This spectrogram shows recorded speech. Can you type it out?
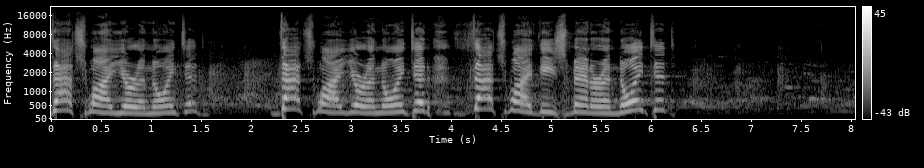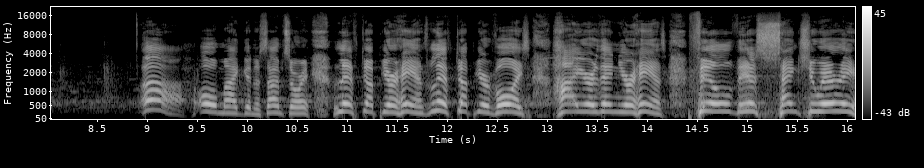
That's why you're anointed. That's why you're anointed. That's why these men are anointed. Ah, oh my goodness, I'm sorry. Lift up your hands, lift up your voice higher than your hands. Fill this sanctuary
